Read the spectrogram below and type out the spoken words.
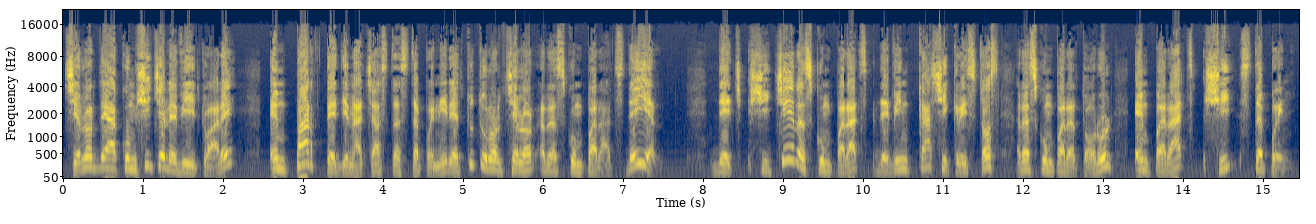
celor de acum și cele viitoare, împarte din această stăpânire tuturor celor răscumpărați de el. Deci și cei răscumpărați devin ca și Hristos răscumpărătorul, împărați și stăpâni.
